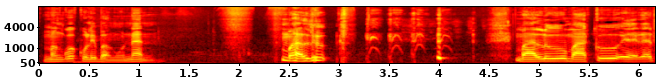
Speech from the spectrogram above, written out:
Emang gue kuli bangunan. Malu. malu, maku ya kan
